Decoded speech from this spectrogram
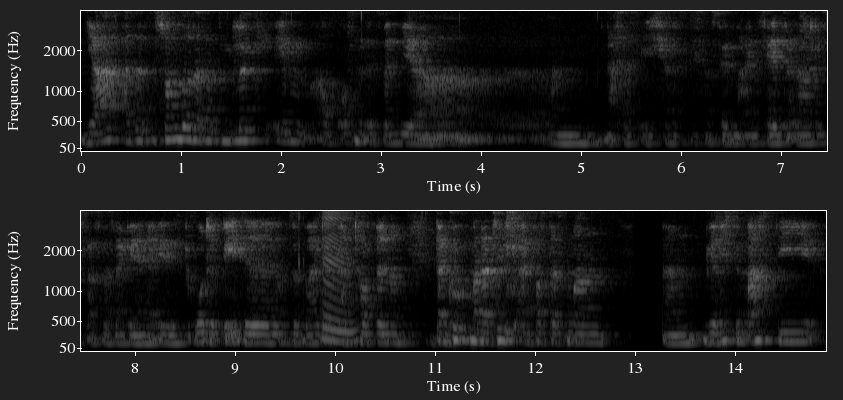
ja, also es ist schon so, dass er zum Glück eben auch offen ist, wenn wir, ähm, was weiß ich, was fällt mir ein, Feldsalat ist was, was er gerne isst, rote Beete und so weiter, mhm. Kartoffeln. Und dann guckt man natürlich einfach, dass man ähm, Gerichte macht, die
